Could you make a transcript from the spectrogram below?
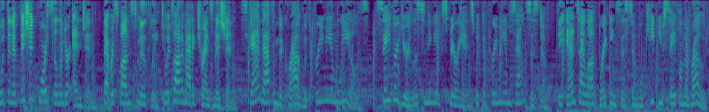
With an efficient four-cylinder engine that responds smoothly to its automatic transmission, stand out from the crowd with premium wheels. Savor your listening experience with the premium sound system. The anti-lock braking system will keep you safe on the road.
